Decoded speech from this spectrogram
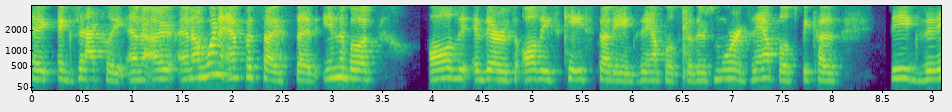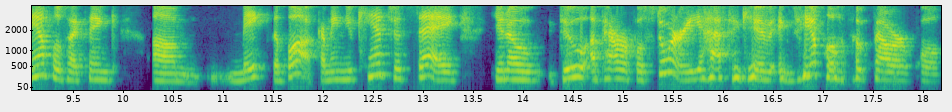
Exactly, and I and I want to emphasize that in the book, all the there's all these case study examples. So there's more examples because the examples I think um, make the book. I mean, you can't just say, you know, do a powerful story. You have to give examples of powerful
